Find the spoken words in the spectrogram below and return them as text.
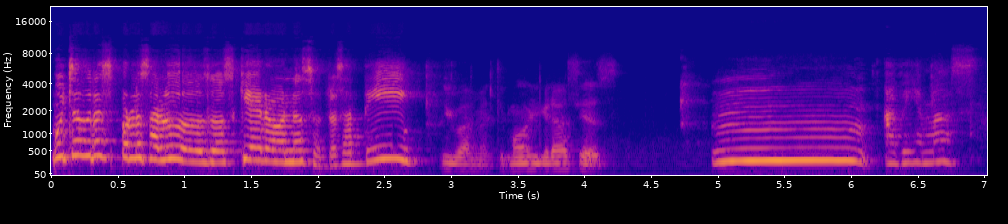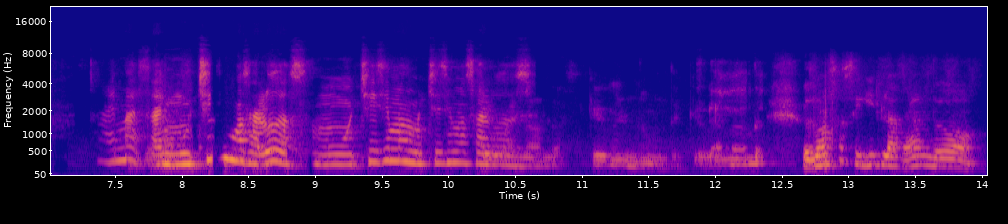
Muchas gracias por los saludos, los quiero, nosotros a ti. Igualmente, muy gracias. Mm, había más. Hay más, hay muchísimos saludos, muchísimos, muchísimos saludos. Qué buena onda, qué buena onda, Los vamos a seguir lavando.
